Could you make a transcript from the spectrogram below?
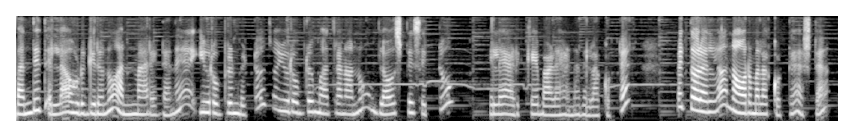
ಬಂದಿದ್ದ ಎಲ್ಲ ಹುಡುಗಿರೂ ಅನ್ಮ್ಯಾರಿಡೇ ಇವರೊಬ್ರನ್ನ ಬಿಟ್ಟು ಸೊ ಇವರೊಬ್ರಿಗೆ ಮಾತ್ರ ನಾನು ಬ್ಲೌಸ್ ಪೀಸ್ ಇಟ್ಟು, ಎಲೆ, ಅಡಿಕೆ ಬಾಳೆಹಣ್ಣದೆಲ್ಲ ಕೊಟ್ಟೆ. ಮಿಕ್ದವರೆಲ್ಲ ನಾರ್ಮಲಾಗಿ ಕೊಟ್ಟೆ ಅಷ್ಟೇ.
